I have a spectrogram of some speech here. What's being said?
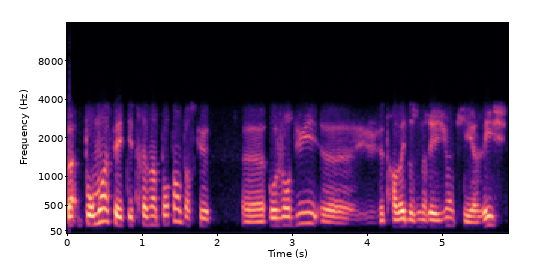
Bah, pour moi, ça a été très important parce que euh, aujourd'hui, euh, je travaille dans une région qui est riche,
